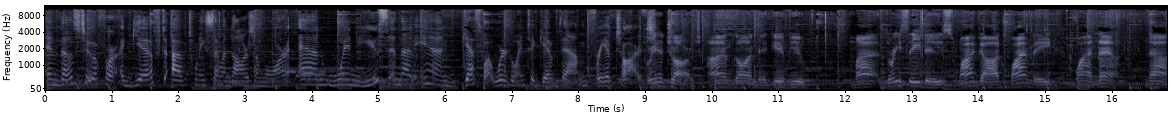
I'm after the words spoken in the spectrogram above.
And those two are for a gift of $27 or more. And when you send that in, guess what we're going to give them free of charge? Free of charge. I'm going to give you my three CDs, Why God, Why Me, Why Now. Now,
